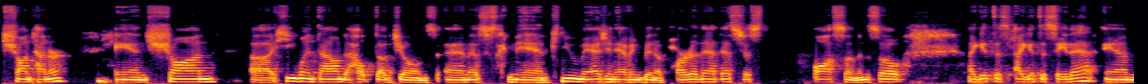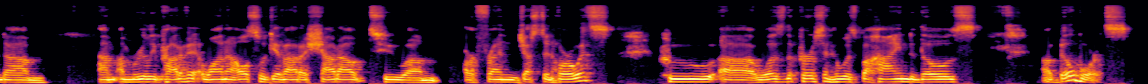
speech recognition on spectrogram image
Sean Tenner, and Sean uh, he went down to help Doug Jones, and it's like, man, can you imagine having been a part of that? That's just awesome. And so I get this, I get to say that, and um, I'm, I'm, really proud of it. I want to also give out a shout out to um, our friend Justin Horowitz, who uh, was the person who was behind those uh, billboards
